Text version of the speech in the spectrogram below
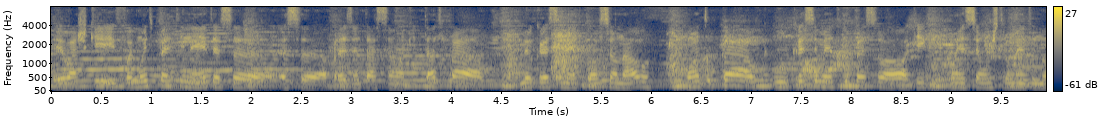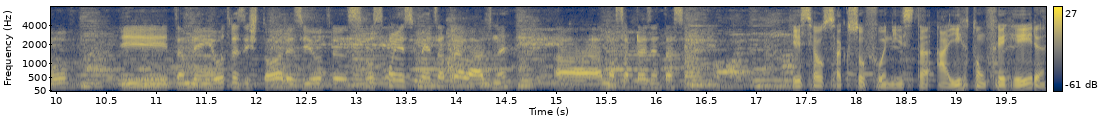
eu acho que foi muito pertinente essa, essa apresentação aqui, tanto para meu crescimento profissional, quanto para o crescimento do pessoal aqui que conheceu um instrumento novo e também outras histórias e outras, outros conhecimentos atrelados né, à nossa apresentação aqui. Esse é o saxofonista Ayrton Ferreira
